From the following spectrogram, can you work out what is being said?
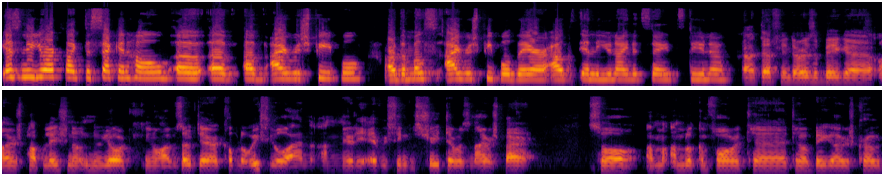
Is New York like the second home of of, of Irish people? Are the most Irish people there out in the United States? Do you know? Yeah, definitely. There is a big uh, Irish population out in New York. You know, I was out there a couple of weeks ago, and on nearly every single street there was an Irish bar. So I'm I'm looking forward to, to a big Irish crowd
